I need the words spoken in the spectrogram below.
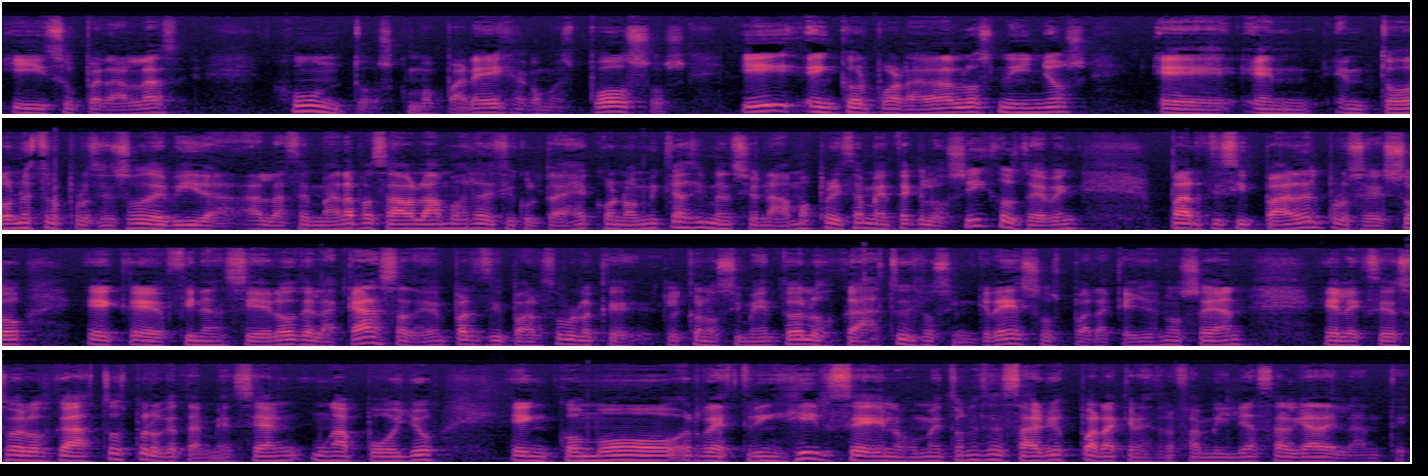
y superarlas juntos, como pareja, como esposos, y incorporar a los niños eh, en, en, todos nuestros procesos de vida. A la semana pasada hablamos de las dificultades económicas y mencionamos precisamente que los hijos deben participar del proceso eh, financiero de la casa, deben participar sobre lo que, el conocimiento de los gastos y los ingresos para que ellos no sean el exceso de los gastos, pero que también sean un apoyo en cómo restringirse en los momentos necesarios para que nuestra familia salga adelante.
